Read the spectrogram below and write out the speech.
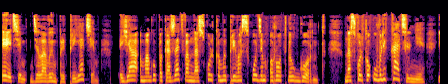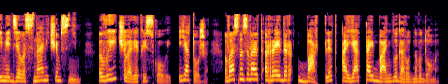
этим деловым предприятием я могу показать вам, насколько мы превосходим Ротвелл Горнт, насколько увлекательнее иметь дело с нами, чем с ним. Вы человек рисковый, я тоже. Вас называют рейдер Бартлетт, а я Тайбань благородного дома.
